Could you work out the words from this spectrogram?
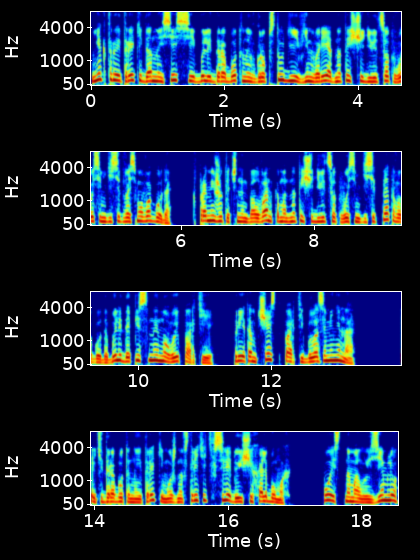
Некоторые треки данной сессии были доработаны в гроб-студии в январе 1988 года. К промежуточным болванкам 1985 года были дописаны новые партии. При этом часть партий была заменена. Эти доработанные треки можно встретить в следующих альбомах. «Поезд на Малую Землю»,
